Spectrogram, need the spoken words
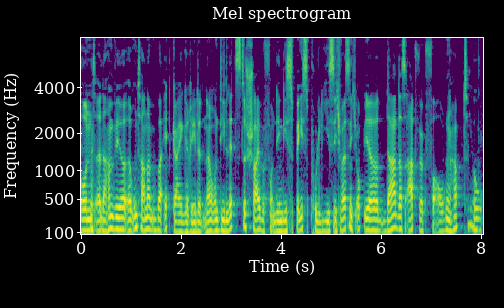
Und äh, da haben wir äh, unter anderem über Edguy geredet, ne? Und die letzte Scheibe von denen, die Space Police, ich weiß nicht, ob ihr da das Artwork vor Augen habt. Jo.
